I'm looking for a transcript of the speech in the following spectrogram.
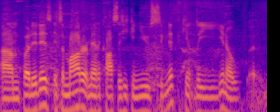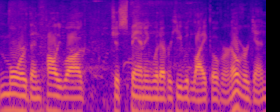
um, but it is, it's a moderate mana cost that he can use significantly, you know, uh, more than Pollywog just spamming whatever he would like over and over again.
